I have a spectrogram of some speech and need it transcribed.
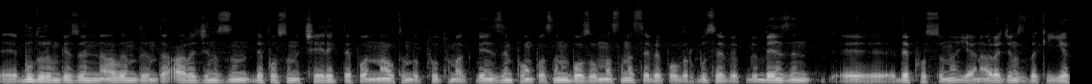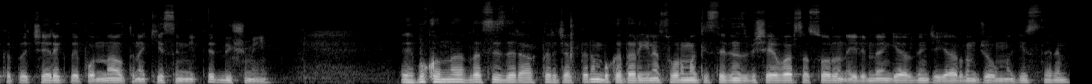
E, bu durum göz önüne alındığında aracınızın deposunu çeyrek deponun altında tutmak benzin pompasının bozulmasına sebep olur. Bu sebeple benzin e, deposunu yani aracınızdaki yakıtı çeyrek deponun altına kesinlikle düşmeyin. E, bu konularda sizlere aktaracaklarım bu kadar. Yine sormak istediğiniz bir şey varsa sorun. Elimden geldiğince yardımcı olmak isterim.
